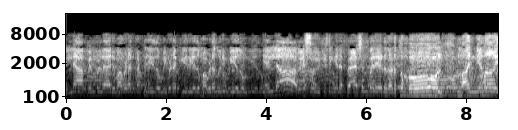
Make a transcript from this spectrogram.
എല്ലാ പെമ്പിള്ളാരും അവിടെ കട്ട് ചെയ്തും ഇവിടെ കീറിയതും അവിടെ നുരുമ്പിയതും എല്ലാ വേഷവും ഇട്ടിട്ട് ഇങ്ങനെ ഫാഷൻ പരേഡ് നടത്തുമ്പോൾ മാന്യമായ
